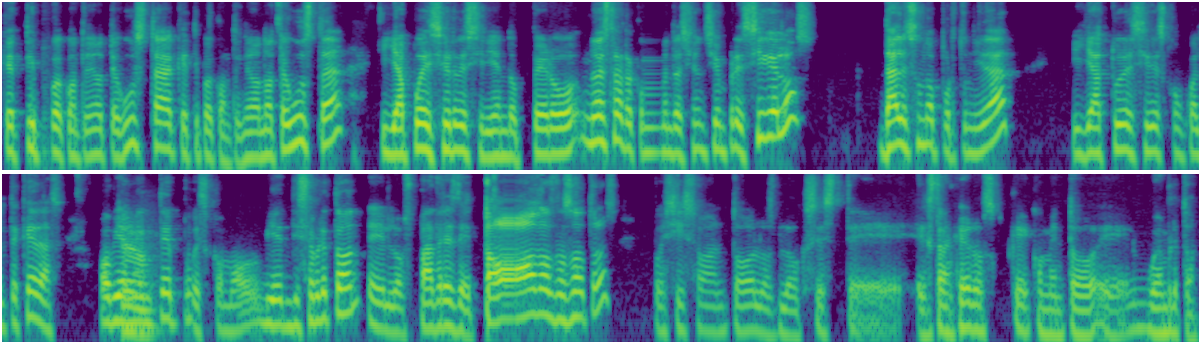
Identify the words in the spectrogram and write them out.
qué tipo de contenido te gusta, qué tipo de contenido no te gusta, y ya puedes ir decidiendo. Pero nuestra recomendación siempre es síguelos, dales una oportunidad y ya tú decides con cuál te quedas. Obviamente, pues como bien dice Bretón, eh, los padres de todos nosotros, pues sí son todos los blogs este, extranjeros que comentó el buen Bretón.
